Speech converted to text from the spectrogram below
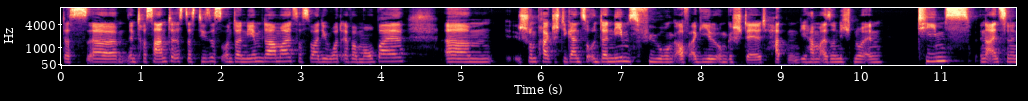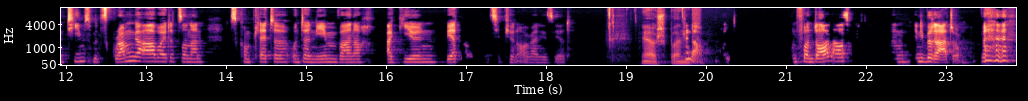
das äh, Interessante ist, dass dieses Unternehmen damals, das war die Whatever Mobile, ähm, schon praktisch die ganze Unternehmensführung auf agil umgestellt hatten. Die haben also nicht nur in Teams, in einzelnen Teams mit Scrum gearbeitet, sondern das komplette Unternehmen war nach agilen Werten Prinzipien organisiert. Ja, spannend. Genau. Und von dort aus in die Beratung.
